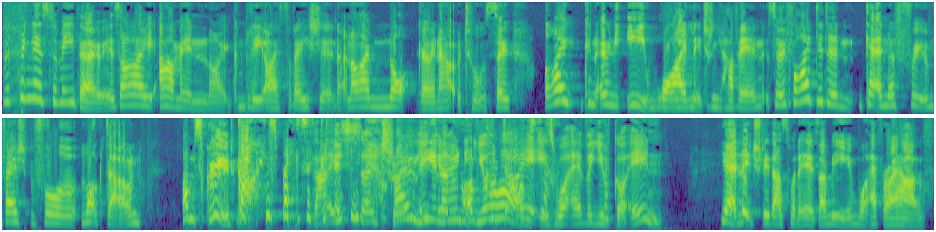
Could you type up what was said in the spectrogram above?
the thing is for me though is I am in like complete isolation and I'm not going out at all. So I can only eat what I literally have in. So if I didn't get enough fruit and veg before lockdown, I'm screwed, guys. Basically, That is so true. I'm You eating can only, your carbs. diet is whatever you've got in. Yeah, literally, that's what it is. I'm eating whatever I have.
